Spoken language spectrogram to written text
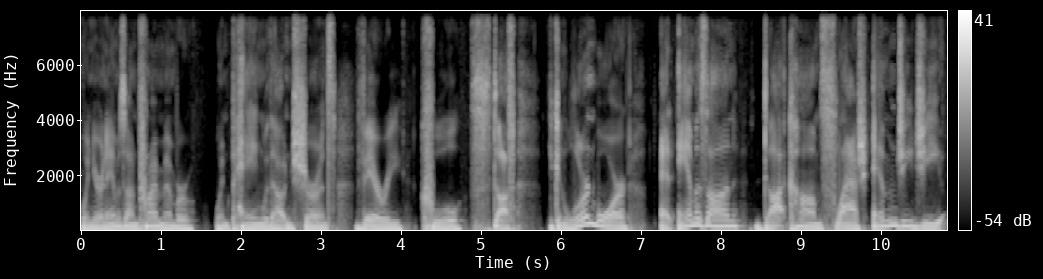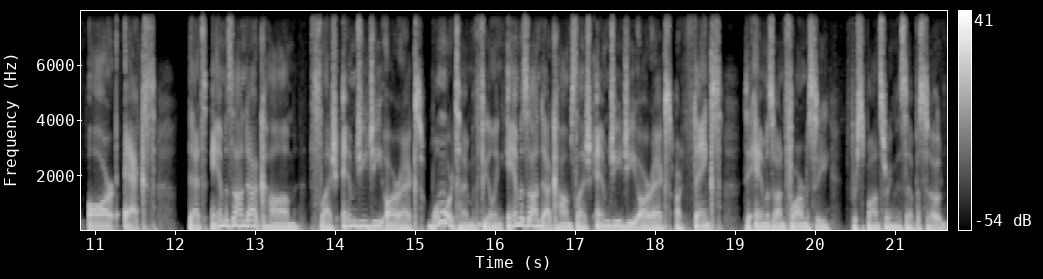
when you're an Amazon Prime member when paying without insurance. Very cool stuff. You can learn more at amazon.com slash mggrx. That's amazon.com slash mggrx. One more time with feeling. Amazon.com slash mggrx. Our thanks to Amazon Pharmacy for sponsoring this episode.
